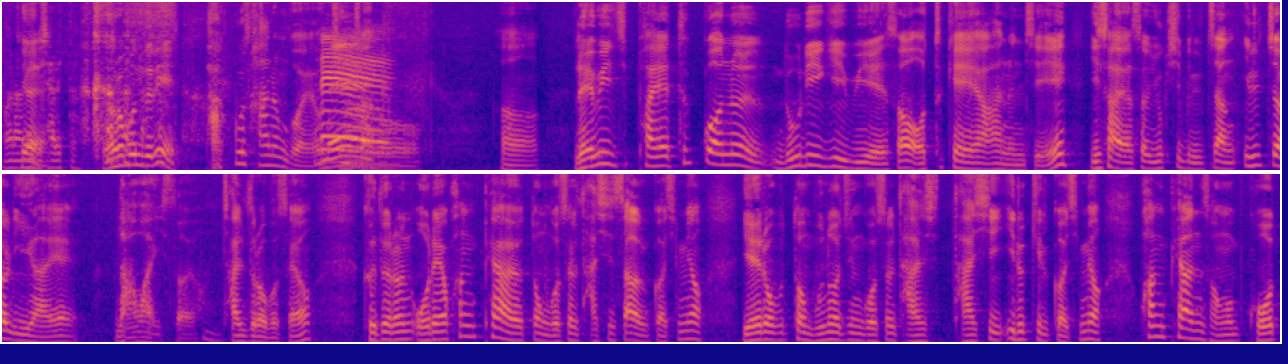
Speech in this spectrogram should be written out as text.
말안 예. 하기 잘했다. 여러분들이 받고 사는 거예요. 네. 진짜로. 어, 레위 지파의 특권을 누리기 위해서 어떻게 해야 하는지 이사야서 61장 1절 이하에 나와 있어요. 잘 들어보세요. 그들은 오래 황폐하였던 곳을 다시 쌓을 것이며 예로부터 무너진 곳을 다시, 다시 일으킬 것이며 황폐한 성읍 곧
